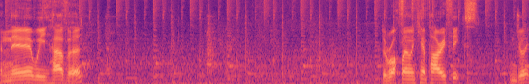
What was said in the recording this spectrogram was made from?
And there we have it. The Rock Melon Campari fix. Enjoy.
